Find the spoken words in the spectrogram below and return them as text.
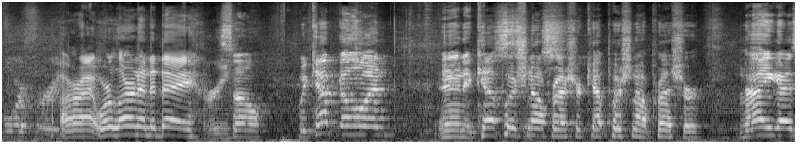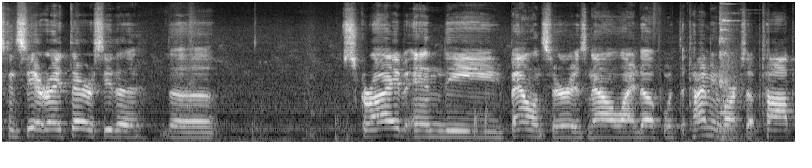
Four three. All right, we're learning today. Three. So we kept going, and it kept pushing out pressure, kept pushing out pressure. Now you guys can see it right there. See the the scribe and the balancer is now lined up with the timing marks up top,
